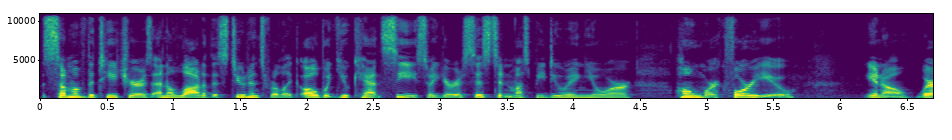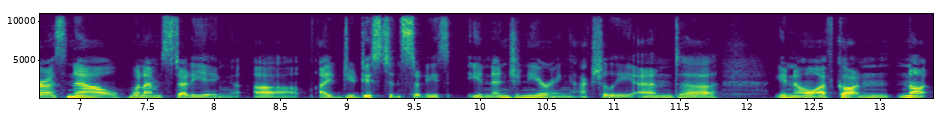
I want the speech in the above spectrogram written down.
some of the teachers and a lot of the students were like, "Oh, but you can't see, so your assistant must be doing your homework for you." You know, whereas now when I'm studying, uh, I do distance studies in engineering actually, and uh, you know I've gotten not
